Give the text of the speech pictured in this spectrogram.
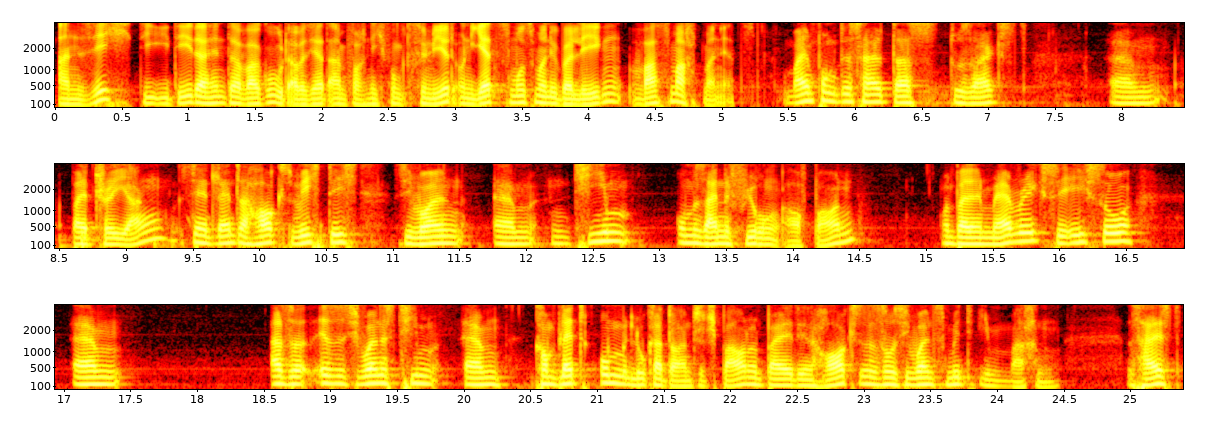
an sich, die Idee dahinter war gut, aber sie hat einfach nicht funktioniert und jetzt muss man überlegen, was macht man jetzt? mein Punkt ist halt, dass du sagst, ähm, bei Trey Young ist den Atlanta Hawks wichtig, sie wollen ähm, ein Team um seine Führung aufbauen. Und bei den Mavericks sehe ich so, ähm, also es, sie wollen das Team ähm, komplett um Luka Doncic bauen und bei den Hawks ist es so, sie wollen es mit ihm machen. Das heißt,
